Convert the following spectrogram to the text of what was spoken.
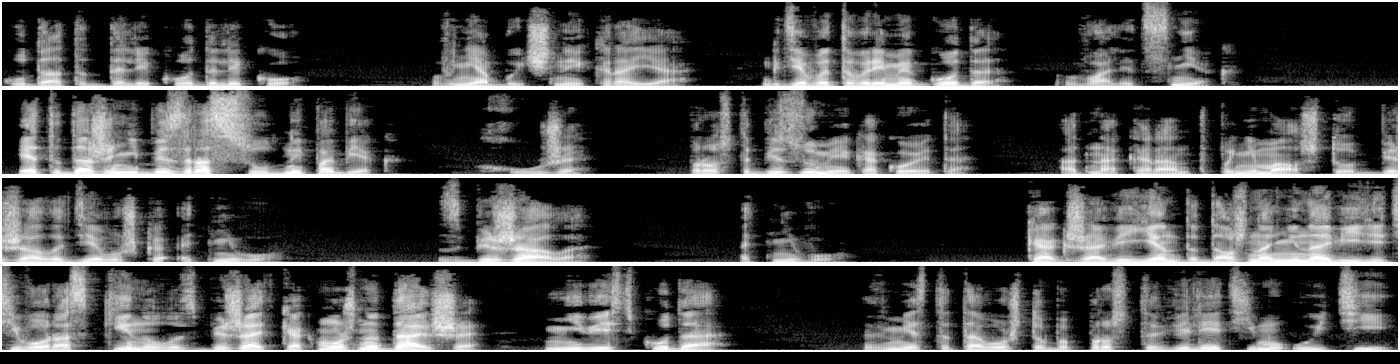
Куда-то далеко-далеко, в необычные края, где в это время года валит снег. Это даже не безрассудный побег. Хуже. Просто безумие какое-то. Однако Рант понимал, что бежала девушка от него сбежала от него. Как же Авиенда должна ненавидеть его, раскинулась бежать как можно дальше, не весть куда, вместо того, чтобы просто велеть ему уйти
